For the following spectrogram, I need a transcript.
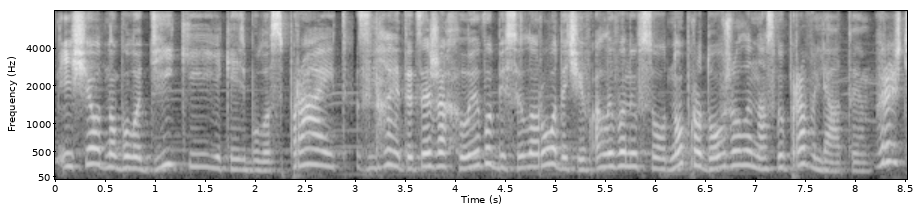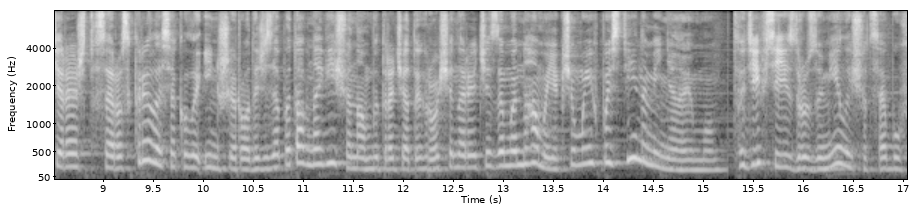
І ще одно було Дікі, якесь було Спрайт. Знаєте, це жахливо бісило родичів, але вони все одно продовжували нас виправляти. Врешті-решт, все розкрилося, коли інший родич запитав, навіщо нам витрачати гроші на речі з іменами, якщо ми їх постійно міняємо. Тоді всі і зрозуміли, що це був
